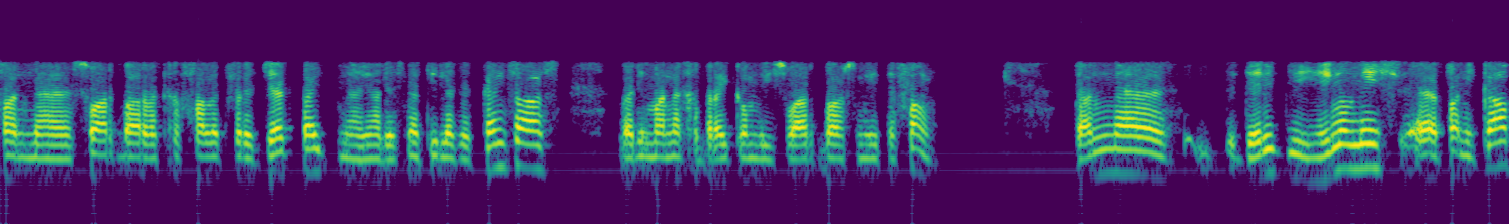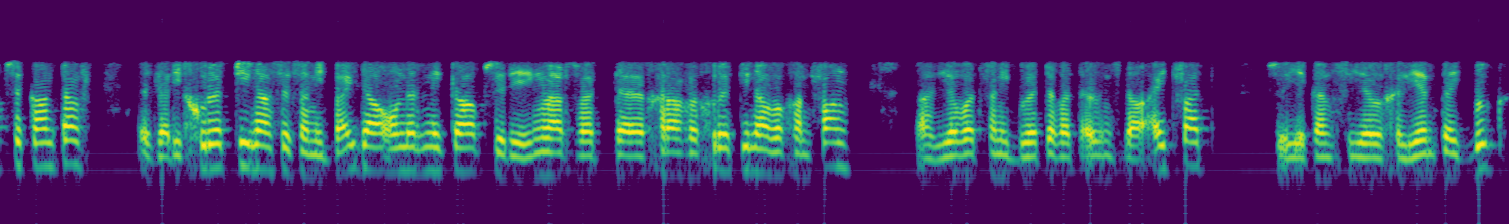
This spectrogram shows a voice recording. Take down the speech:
van 'n uh, swartbaar wat geval het vir 'n jerkbait. Nou ja, dis natuurlik 'n kunsaas wat die manne gebruik om die swartbaars mee te vang. Dan eh uh, dit die hengelnes uh, van die Kaapse kant af is dat die groot tunas is aan die by daaronder in die Kaap, so die hengelaars wat uh, graag 'n groot tuna wil gaan vang, daar's heelwat van die bote wat ouens daar uitvat, so jy kan vir jou geleentheid boek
